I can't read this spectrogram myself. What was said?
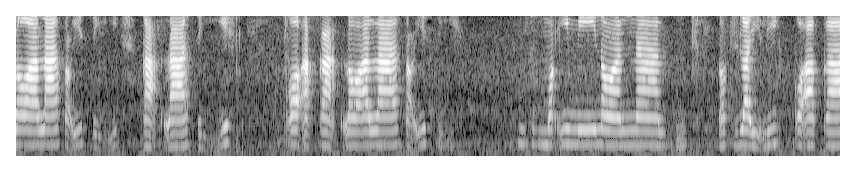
รอลาสอยสีกะลาสีก็อะกะรอลาสอยสีมออีมีนอนนานลอจิลาอิลิก็อากา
